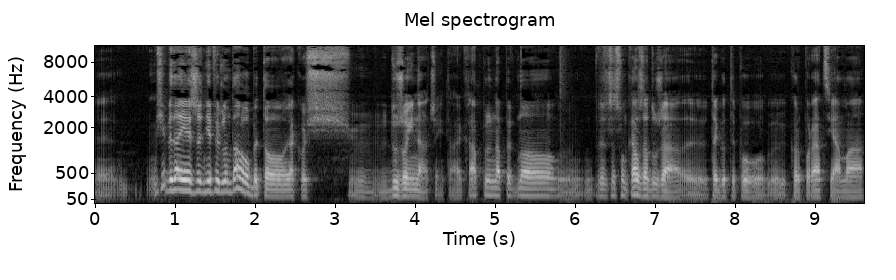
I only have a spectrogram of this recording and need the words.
e, mi się wydaje, że nie wyglądałoby to jakoś dużo inaczej. Tak? Apple na pewno, zresztą każda duża tego typu korporacja ma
